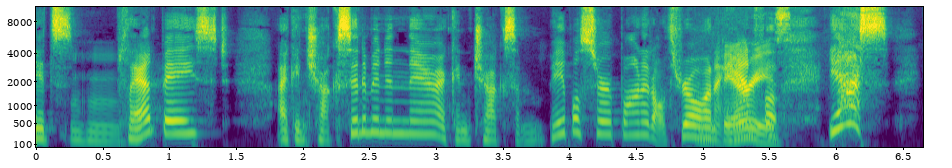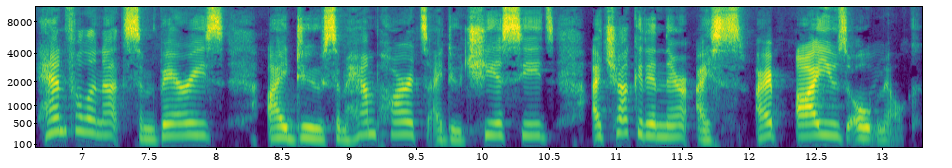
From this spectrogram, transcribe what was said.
It's hmm plant based. I can chuck cinnamon in there. I can chuck some maple syrup on it. I'll throw on a handful. Berries. Yes, handful of nuts, some berries. I do some hemp hearts. I do chia seeds. I chuck it in there. I I use oat milk,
